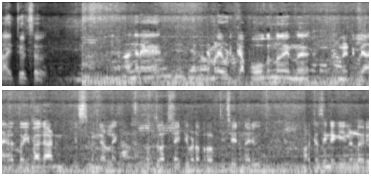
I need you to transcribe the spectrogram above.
സാഹിത്യോത്സവ് അങ്ങനെ നമ്മൾ എവിടേക്കാ പോകുന്നത് എന്ന് പറഞ്ഞിട്ടില്ല ഞങ്ങൾ തൊയ്ബ ഗാർഡൻ വെസ്റ്റ് ബംഗാളിലേക്കാണ് പത്ത് വർഷമായിട്ട് ഇവിടെ പ്രവർത്തിച്ചു വരുന്ന ഒരു മർക്കസിന്റെ കീഴിലുള്ള ഒരു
